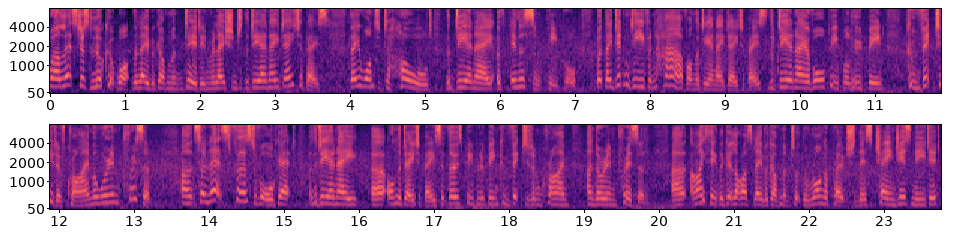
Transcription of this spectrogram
Well, let's just look at what the Labour government did in relation to the DNA database. They wanted to hold the DNA of innocent people, but they didn't even have on the DNA database the DNA of all people who'd been convicted of crime and were in prison. Uh, so let's first of all get the DNA uh, on the database of those people who've been convicted of crime and are in prison. Uh, I think the last Labour government took the wrong approach to this. Change is needed.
